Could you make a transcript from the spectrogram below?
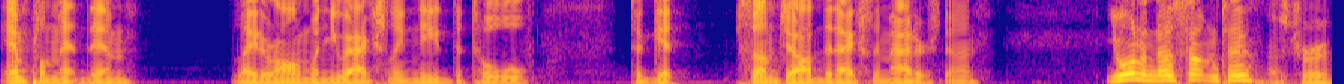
implement them later on when you actually need the tool to get some job that actually matters done. You want to know something too? That's true.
